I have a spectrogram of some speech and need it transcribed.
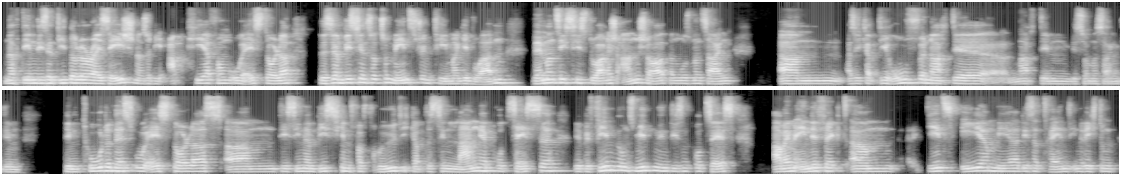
nachdem diese De-Dollarization, also die Abkehr vom US-Dollar, das ist ein bisschen so zum Mainstream-Thema geworden. Wenn man sich historisch anschaut, dann muss man sagen, ähm, also ich glaube, die Rufe nach der, nach dem, wie soll man sagen, dem dem Tode des US-Dollars, ähm, die sind ein bisschen verfrüht. Ich glaube, das sind lange Prozesse. Wir befinden uns mitten in diesem Prozess, aber im Endeffekt ähm, geht es eher mehr dieser Trend in Richtung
